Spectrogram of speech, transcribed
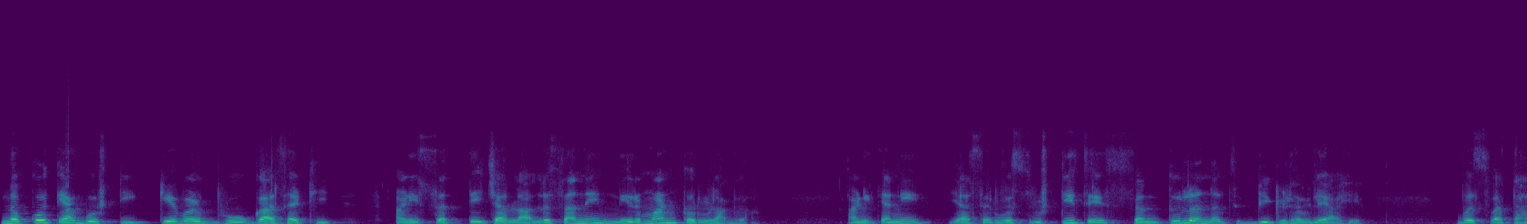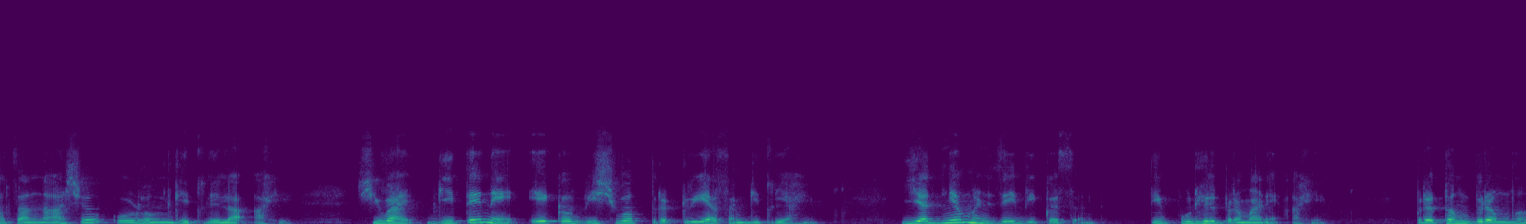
नको त्या गोष्टी केवळ भोगासाठी आणि सत्तेच्या लालसाने निर्माण करू लागला. आणि त्यांनी या सर्व सृष्टीचे संतुलनच बिघडवले आहे व स्वतःचा नाश ओढवून घेतलेला आहे. शिवाय गीतेने एक विश्व प्रक्रिया सांगितली आहे. यज्ञ म्हणजे विकसन ती पुढील प्रमाणे आहे. प्रथम ब्रह्म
